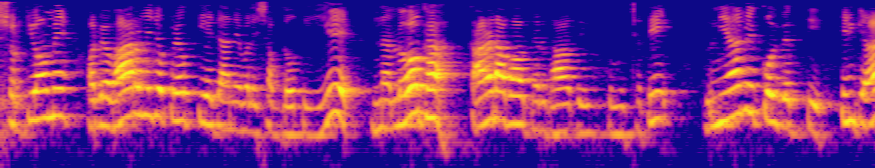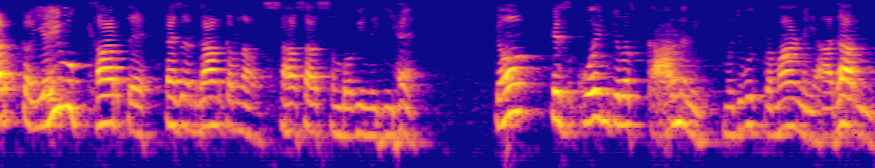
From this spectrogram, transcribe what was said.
श्रुतियों में और व्यवहार में जो प्रयोग किए जाने वाले शब्द होते ये न लोक कारणाभाव निर्धारित दुनिया में कोई व्यक्ति, इनके अर्थ का यही मुख्यार्थ है, ऐसा निर्धारण करना सहसा संभव ही नहीं है। क्यों? इस कोई इनके पास कारण नहीं, मज़बूत प्रमाण नहीं, आधार नहीं।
